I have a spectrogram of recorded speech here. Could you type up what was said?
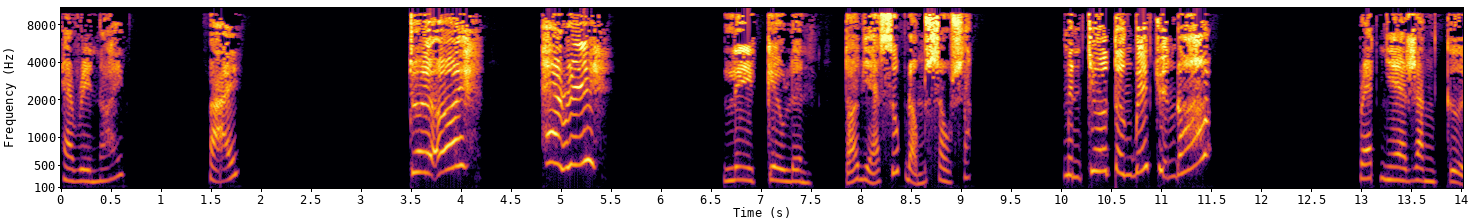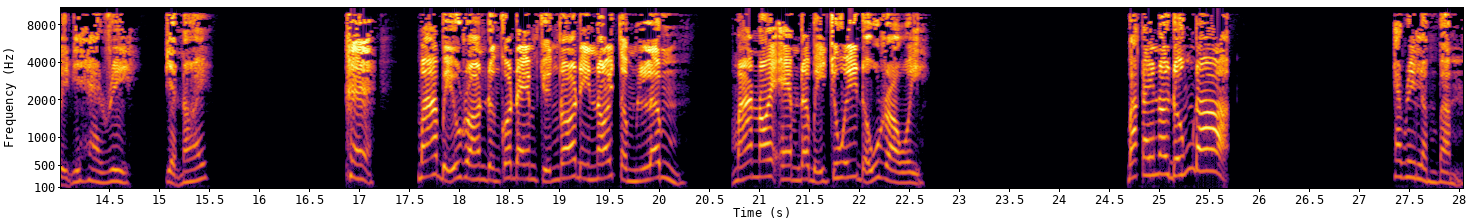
Harry nói. Phải. Trời ơi! Harry! Lee kêu lên, tỏ vẻ xúc động sâu sắc. Mình chưa từng biết chuyện đó. Fred nhe răng cười với Harry và nói Má biểu Ron đừng có đem chuyện đó đi nói tùm lum. Má nói em đã bị chú ý đủ rồi. Bác ấy nói đúng đó. Harry lầm bầm,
